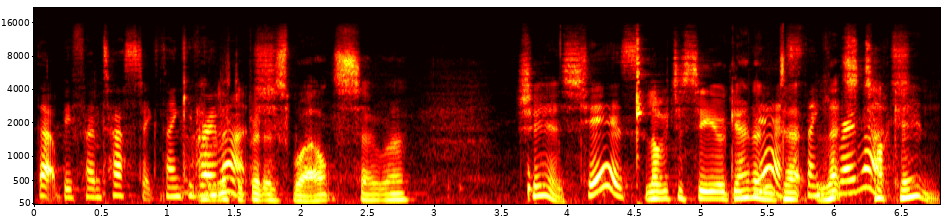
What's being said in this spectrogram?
that would be fantastic. Thank you very a little much. bit as well? So, uh, cheers. Cheers. Lovely to see you again, Yes, and uh, thank you let's tuck in.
